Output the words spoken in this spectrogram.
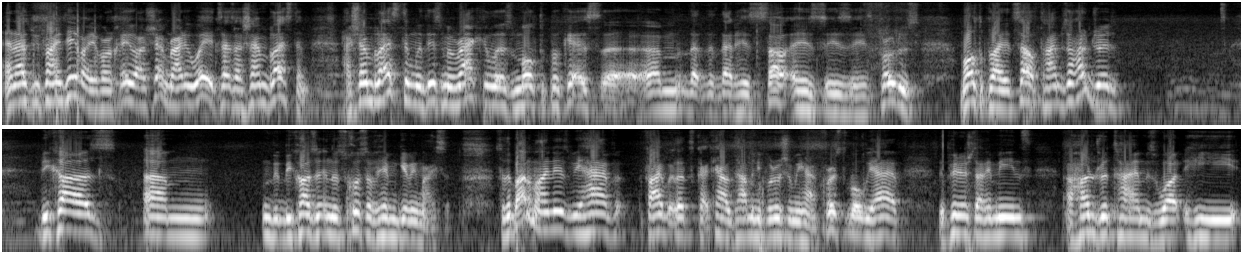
And as we find here, Hashem, right away it says Hashem blessed him. Hashem blessed him with this miraculous multiplication uh, um, that, that, his, his his his produce multiplied itself times a hundred because. Um, because in the schus of him giving ma'aser. So the bottom line is we have five. Let's count how many perushim we have. First of all, we have the pirush that it means a hundred times what he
